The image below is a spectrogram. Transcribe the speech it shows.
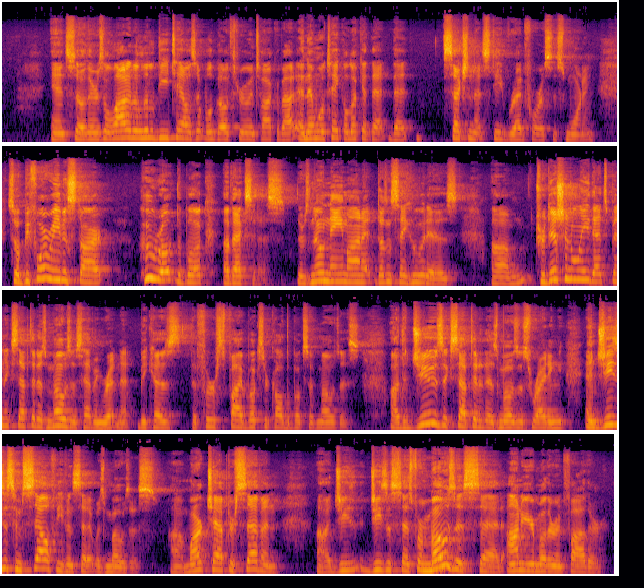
And so there's a lot of the little details that we'll go through and talk about, and then we'll take a look at that, that section that Steve read for us this morning. So before we even start, who wrote the book of Exodus? There's no name on it, doesn't say who it is. Um, traditionally, that's been accepted as Moses having written it because the first five books are called the books of Moses. Uh, the Jews accepted it as Moses writing, and Jesus himself even said it was Moses. Uh, Mark chapter 7, uh, Jesus says, For Moses said, Honor your mother and father,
